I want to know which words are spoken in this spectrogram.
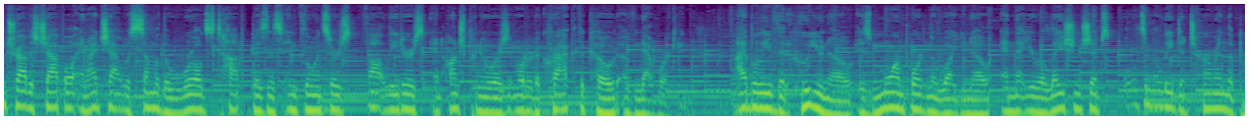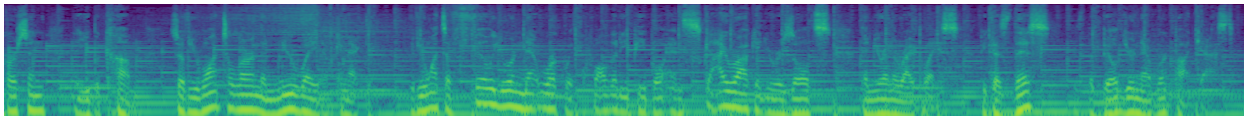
Travis Chappell, and I chat with some of the world's top business influencers, thought leaders, and entrepreneurs in order to crack the code of networking. I believe that who you know is more important than what you know, and that your relationships ultimately determine the person that you become. So if you want to learn the new way of connecting, if you want to fill your network with quality people and skyrocket your results, then you're in the right place because this is the Build Your Network podcast.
